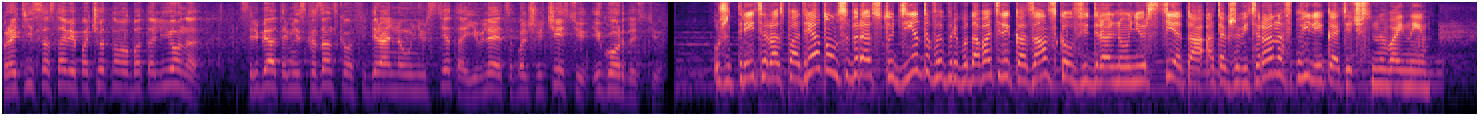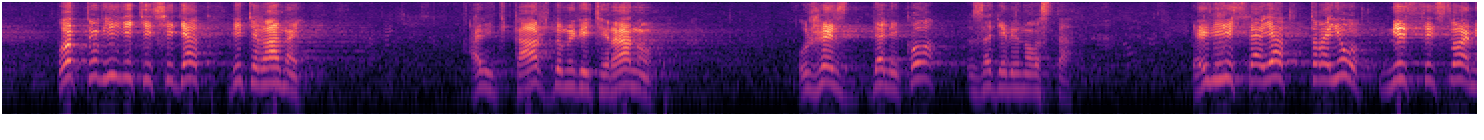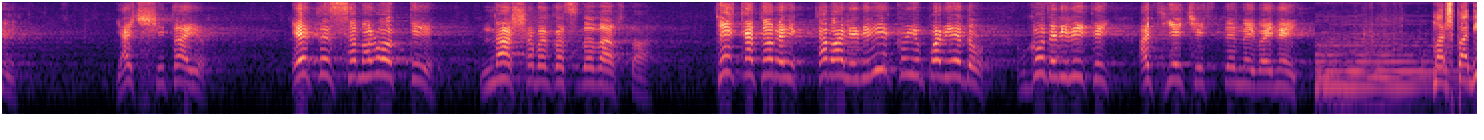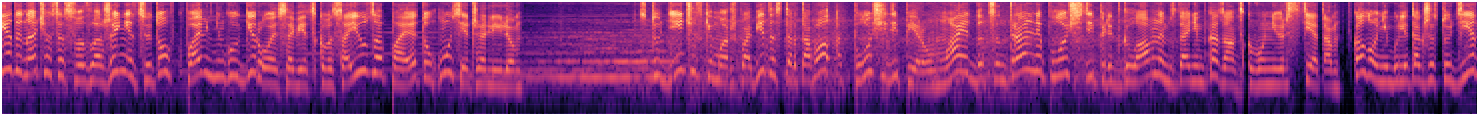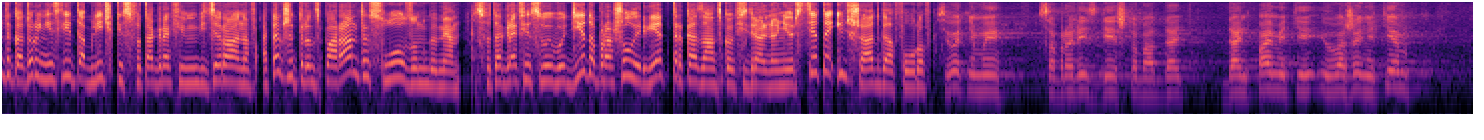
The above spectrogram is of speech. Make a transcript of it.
Пройти в составе почетного батальона с ребятами из Казанского федерального университета является большой честью и гордостью. Уже третий раз подряд он собирает студентов и преподавателей Казанского федерального университета, а также ветеранов Великой Отечественной войны. Вот увидите, сидят ветераны. А ведь каждому ветерану уже далеко за 90. И они стоят в трою вместе с вами. Я считаю, это самородки нашего государства. Те, которые ковали великую победу в годы Великой Отечественной войны. Марш Победы начался с возложения цветов к памятнику Героя Советского Союза поэту Мусе Джалилю. Студенческий марш Победы стартовал от площади 1 мая до центральной площади перед главным зданием Казанского университета. В колонии были также студенты, которые несли таблички с фотографиями ветеранов, а также транспаранты с лозунгами. С фотографией своего деда прошел и ректор Казанского федерального университета Ильшат Гафуров. Сегодня мы собрались здесь, чтобы отдать дань памяти и уважения тем,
